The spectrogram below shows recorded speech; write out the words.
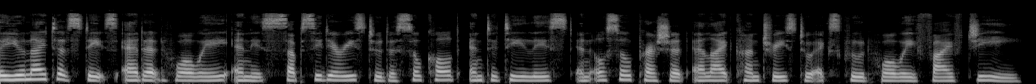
The United States added Huawei and its subsidiaries to the so-called entity list and also pressured allied countries to exclude Huawei 5G.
